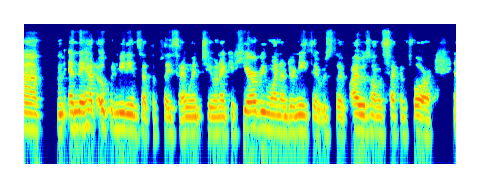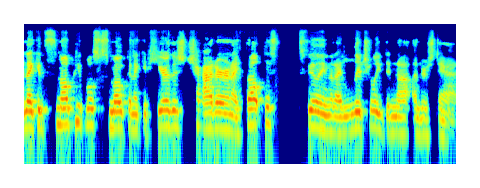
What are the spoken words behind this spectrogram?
Um, and they had open meetings at the place I went to, and I could hear everyone underneath. It was the I was on the second floor, and I could smell people smoke, and I could hear this chatter, and I felt this feeling that I literally did not understand.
